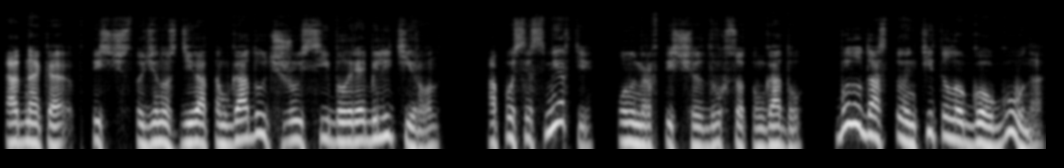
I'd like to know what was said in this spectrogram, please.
Однако в 1199 году Чжу Си был реабилитирован, а после смерти, он умер в 1200 году, был удостоен титула Гогуна.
